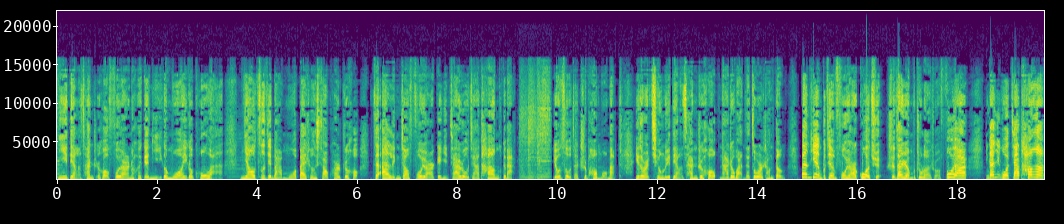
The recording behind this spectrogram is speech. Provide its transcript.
你点了餐之后，服务员呢会给你一个馍一个空碗，你要自己把馍掰成小块之后，再按铃叫服务员给你加肉加汤，对吧？有次我在吃泡馍嘛，一对情侣点了餐之后，拿着碗在座位上等，半天也不见服务员过去，实在忍不住了，说：“服务员，你赶紧给我加汤啊！”“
